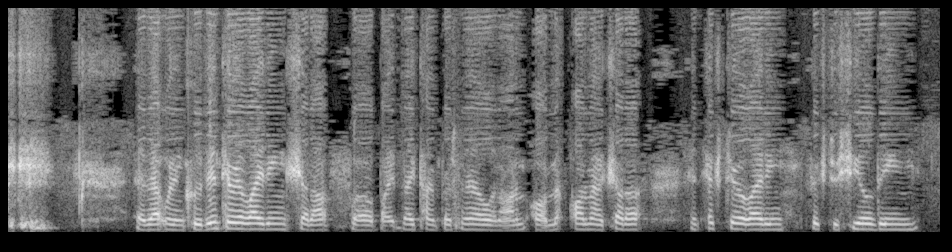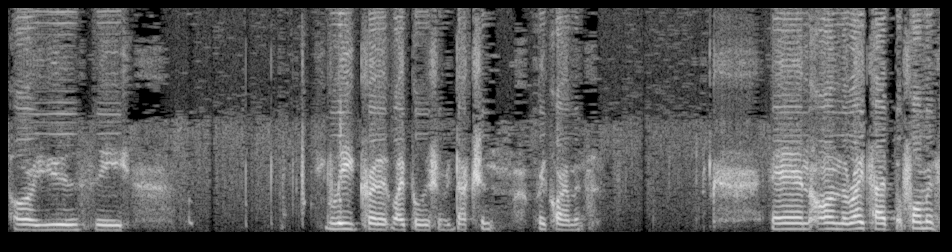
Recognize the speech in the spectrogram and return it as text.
and that would include interior lighting, shut off uh, by nighttime personnel and autom automatic shut off, and exterior lighting, fixture shielding, or use the LEED credit light pollution reduction requirements. And on the right side, performance,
